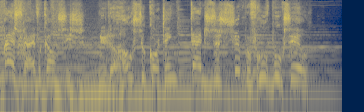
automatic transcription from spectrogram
Prijsvrij vakanties. Nu de hoogste korting tijdens de super vroegboekseil.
